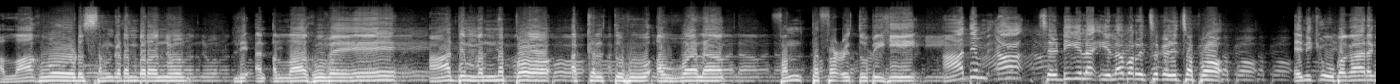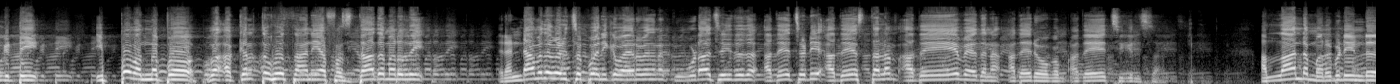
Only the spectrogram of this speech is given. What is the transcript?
അള്ളാഹുവോട് സങ്കടം പറഞ്ഞു. അള്ളാഹുവേ ആദ്യം വന്നപ്പോ ഫന്തഫഅ്തു ബിഹി. ആദ്യം ആ ചെടിയിലെ ഇല പറിച്ച് കഴിച്ചപ്പോ എനിക്ക് ഉപകാരം കിട്ടി. ഇപ്പൊ വന്നപ്പോ അക്കൽ തുഹു സാനിയ ഫസ്ദാദ മറുതി രണ്ടാമത് കഴിച്ചപ്പോ എനിക്ക് വയറുവേദന കൂടാ ചെയ്തത്. അതേ ചെടി അതേ സ്ഥലം അതേ വേദന അതേ രോഗം അതേ ചികിത്സ. അള്ളാന്റെ മറുപടി ഉണ്ട്.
